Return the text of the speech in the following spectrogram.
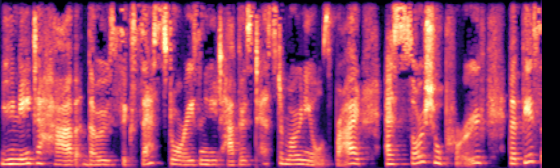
you need to have those success stories and you need to have those testimonials, right? As social proof that this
